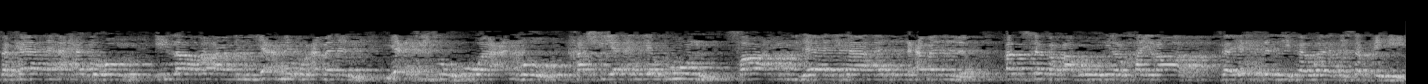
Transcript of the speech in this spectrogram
فكان أحدهم إذا رأى من يعمل عملا يعجز هو عنه خشي أن يكون صاحب ذلك. سبقه إلى الخيرات فيحزن لفوات سبقه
